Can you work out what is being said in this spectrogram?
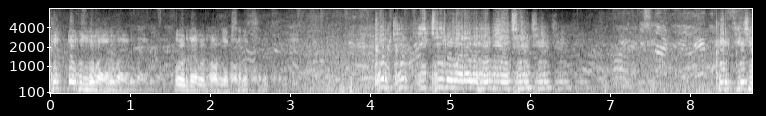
49 numara. Oradan alacaksınız. 42 numaralı hediye için 42.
